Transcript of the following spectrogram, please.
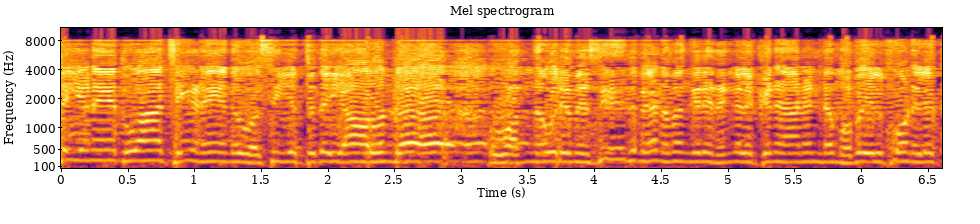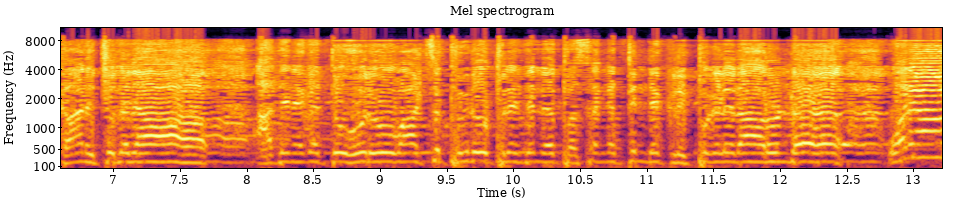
ചെയ്യണേ ദ്വാ ചെയ്യണേ എന്ന് വസീയത്ത് തയ്യാറുണ്ട്. വന്ന ഒരു മെസ്സേജ് വേണമെങ്കിൽ നിങ്ങൾക്ക് ഞാൻ എന്റെ മൊബൈൽ ഫോണിൽ കാണിച്ചു തരാ. അതിനകത്ത് ഓരോ വാട്സപ്പ് ഗ്രൂപ്പിൽ ചില പ്രസംഗത്തിന്റെ ക്ലിപ്പുകൾ ഇടാറുണ്ട്. ഒരാൾ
